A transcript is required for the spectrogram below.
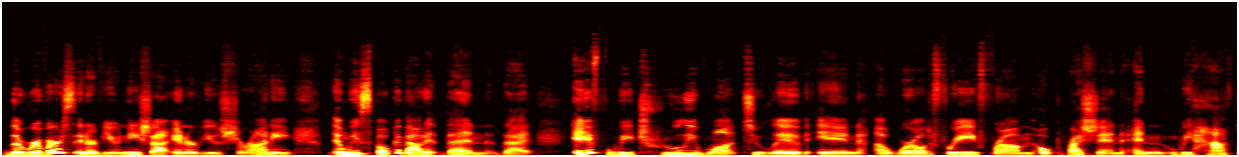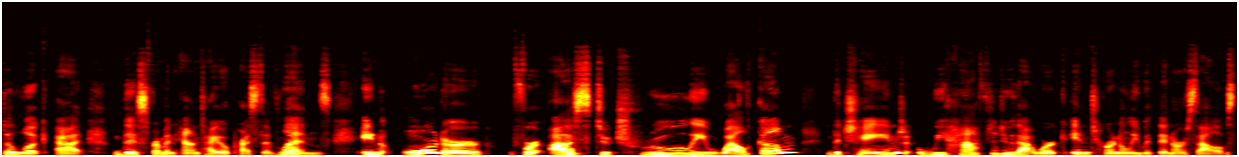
the reverse interview. Nisha interviews Shirani. And we spoke about it then that if we truly want to live in a world free from oppression, and we have to look at this from an anti oppressive lens, in order for us to truly welcome the change, we have to do that work internally within ourselves.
